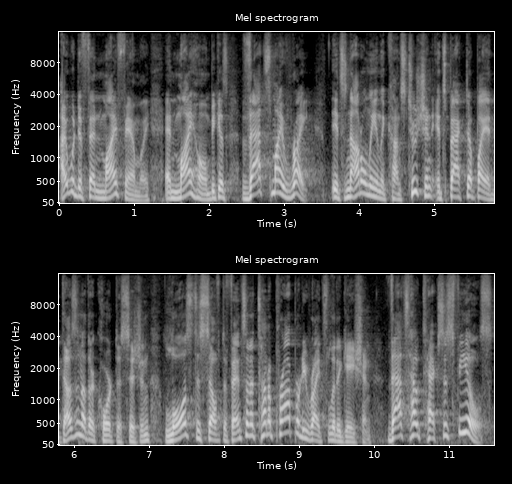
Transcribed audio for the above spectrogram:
I would defend my family and my home because that's my right. It's not only in the Constitution, it's backed up by a dozen other court decisions, laws to self defense, and a ton of property rights litigation. That's how Texas feels.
